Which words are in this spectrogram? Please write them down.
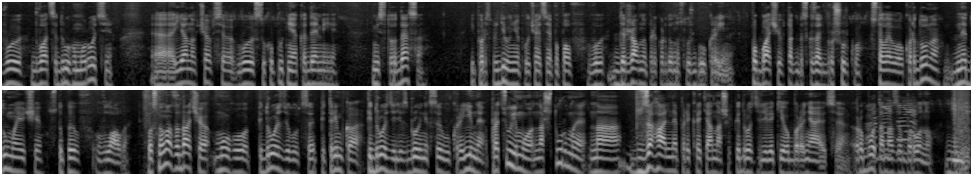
В 22-му році е, я навчався в сухопутній академії міста Одеса. І по розподіленню, виходить, я попав в Державну прикордонну службу України. Побачив, так би сказати, брошурку сталевого кордону, не думаючи, вступив в лави. Основна задача мого підрозділу це підтримка підрозділів Збройних сил України. Працюємо на штурми, на загальне перекриття наших підрозділів, які обороняються. Робота на заборону дії.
